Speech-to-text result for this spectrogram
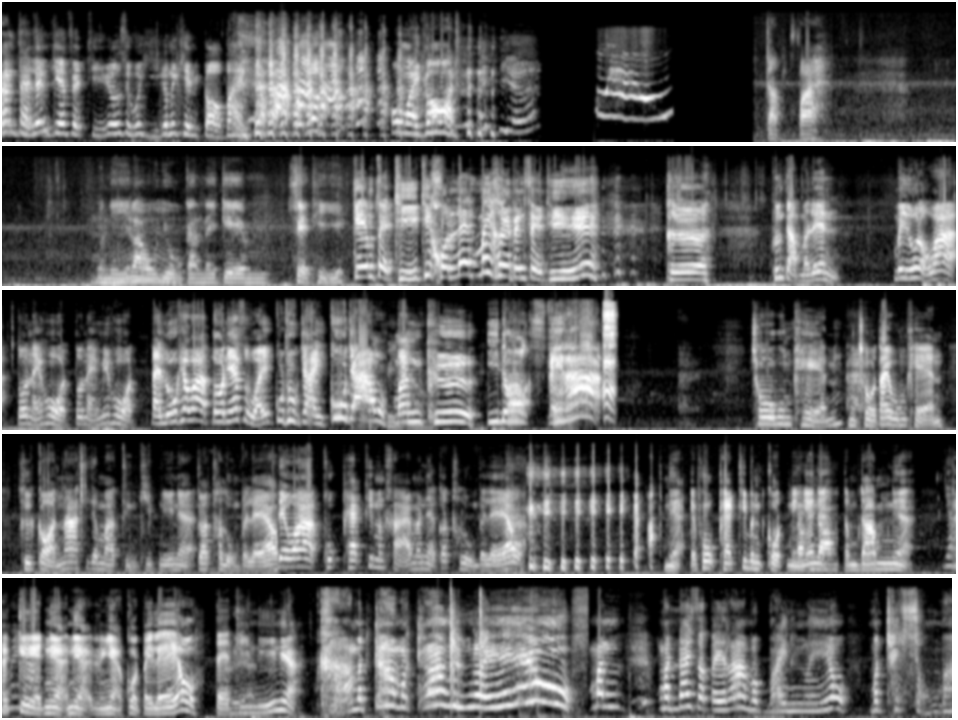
ตั้งแต่เล่นเกมเศรษฐีก็รู้สึกว่าหีก็ไม่เค็มอีกต่อไป โอ้ my god จัดไป วันนี้เราอยู่กันในเกมเศรษฐี เกมเศรษฐีที่คนเล่นไม่เคยเป็นเศรษฐี คือเพิ่งกลับมาเล่น ไม่รู้หรอกว่าตัวไหนโหดตัวไหนไม่โหด แต่รู้แค่ว่าตัวเนี้ยสวย กูถูกใจ กูจะเอา มันคืออีดอกสเตล่า โชว์วงแขนมันโชว์ใต้วงแขน คือก่อนหน้าที่จะมาถึงคลิปนี้เนี่ยก็ถลุงไปแล้วเรียกว่าทุกแพ็คที่มันขายมันเนี่ยก็ถลุงไปแล้ว เนี่ยไอพวกแพ็คที่มันกดอย่างเงี้ยเนี่ยดำๆเนี่ยยังไม่ แพ็กเกจเนี่ยเนี่ยเนี่ยกดไปแล้ว แต่ทีนี้เนี่ย ขามันก้าวมาข้างหนึ่งแล้ว มันมันได้สเตล่ามาใบหนึ่งแล้ว มันใช้สองใบ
